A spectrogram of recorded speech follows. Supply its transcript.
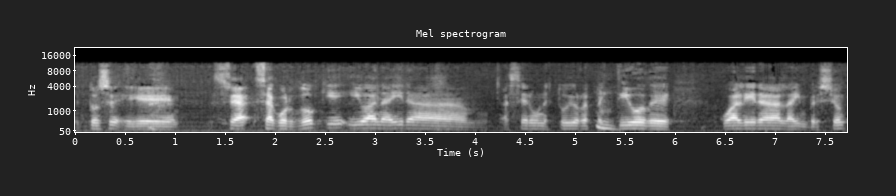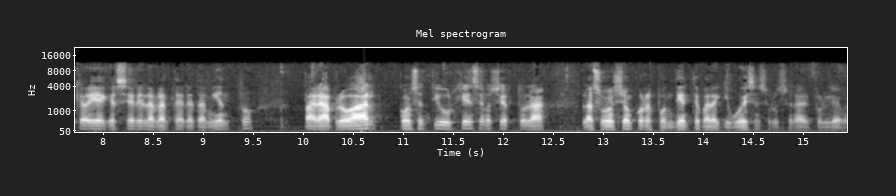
Entonces, eh, se, se acordó que iban a ir a hacer un estudio respectivo de cuál era la inversión que había que hacer en la planta de tratamiento para aprobar con sentido de urgencia, ¿no es cierto?, la, la subvención correspondiente para que pudiesen solucionar el problema.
